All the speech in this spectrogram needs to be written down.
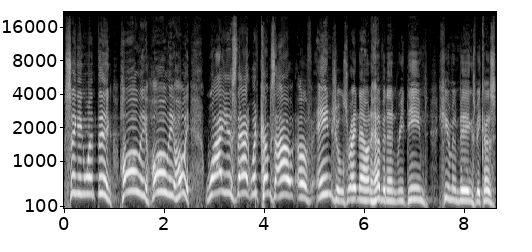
singing one thing Holy, holy, holy. Why is that? What comes out of angels right now in heaven and redeemed human beings? Because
